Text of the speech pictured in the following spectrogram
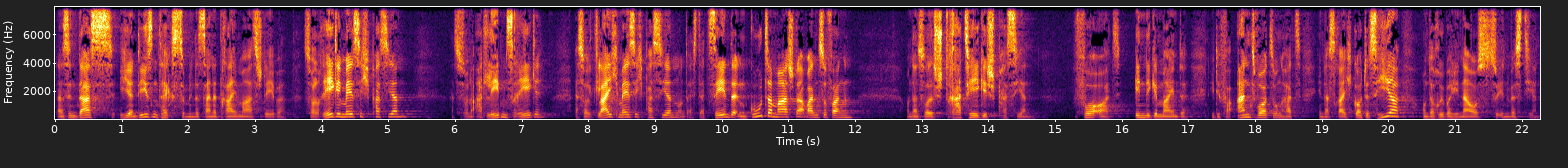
dann sind das hier in diesem Text zumindest seine drei Maßstäbe. Es soll regelmäßig passieren, also so eine Art Lebensregel. Es soll gleichmäßig passieren und da ist der Zehnte ein guter Maßstab anzufangen. Und dann soll es strategisch passieren, vor Ort, in die Gemeinde, die die Verantwortung hat, in das Reich Gottes hier und darüber hinaus zu investieren.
